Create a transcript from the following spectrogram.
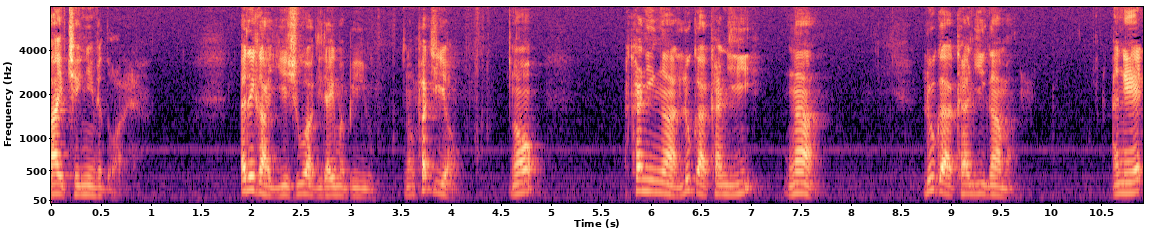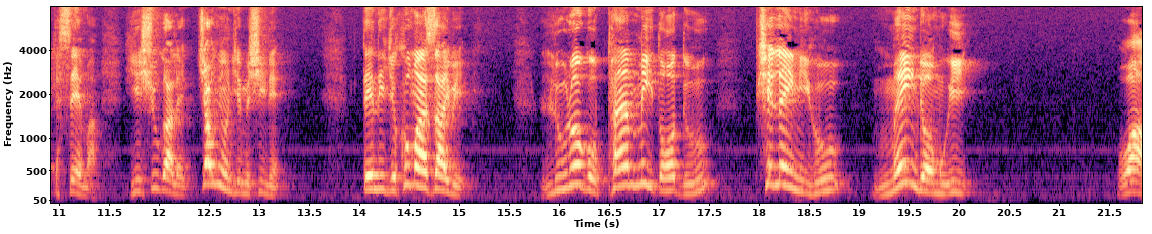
life changing ဖြစ်သွားတယ်အဲ့ဒီကယေရှုကဒီတိုင်းမပြီးဘူးเนาะဖတ်ကြည့်အောင်เนาะအခန်းကြီး9လုကာခန်းကြီး9လုကာခန်းကြီး9မှာ အငယ်30မှာယေရှုကလည်းကြောက်ရွံ့ခြင်းမရှိနဲ့တင်းဒီယခုမှစ၍လူတို့ကိုဖမ်းမိတော်သူ ဖြစ်လိမ့်မည်ဟုမိန်တော်မူ၏ဝါ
